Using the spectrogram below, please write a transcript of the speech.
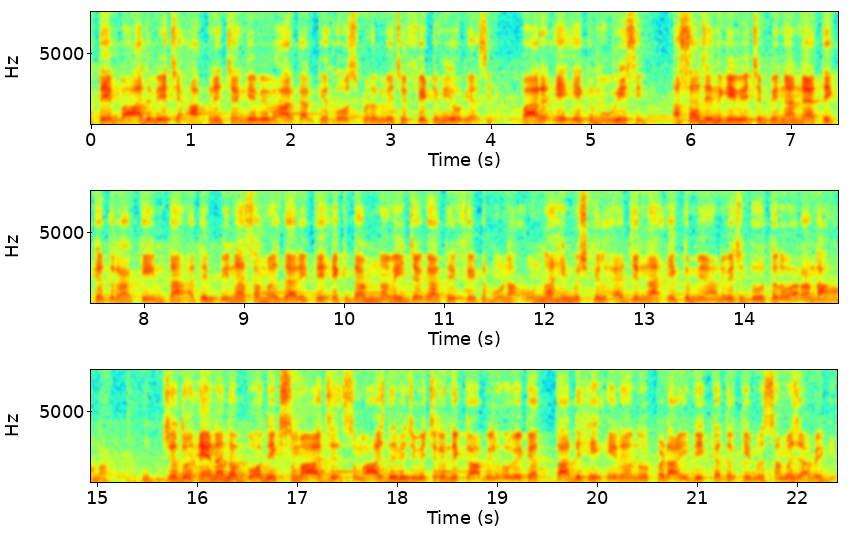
ਅਤੇ ਬਾਅਦ ਵਿੱਚ ਆਪਣੇ ਚੰਗੇ ਵਿਵਹਾਰ ਕਰਕੇ ਹਸਪੀਟਲ ਵਿੱਚ ਫਿੱਟ ਵੀ ਹੋ ਗਿਆ ਸੀ। ਪਰ ਇਹ ਇੱਕ ਮੂਵੀ ਸੀ। ਅਸਲ ਜ਼ਿੰਦਗੀ ਵਿੱਚ ਬਿਨਾਂ ਨੈਤਿਕ ਕਦਰਾਂ, ਕੀਮਤਾਂ ਅਤੇ ਬਿਨਾਂ ਸਮਝਦਾਰੀ ਤੇ ਇੱਕਦਮ ਨਵੀਂ ਜਗ੍ਹਾ ਤੇ ਫਿੱਟ ਹੋਣਾ ਓਨਾ ਹੀ ਮੁਸ਼ਕਿਲ ਹੈ ਜਿੰਨਾ ਇੱਕ ਮਿਆਨ ਵਿੱਚ ਦੋ ਤਲਵਾਰਾਂ ਦਾ ਹੋਣਾ। ਜਦੋਂ ਇਹਨਾਂ ਦਾ ਬੌਧਿਕ ਸਮਾਜ ਸਮਾਜ ਦੇ ਵਿੱਚ ਵਿਚਰਨ ਦੇ ਕਾਬਿਲ ਹੋਵੇਗਾ, ਤਦ ਹੀ ਇਹਨਾਂ ਨੂੰ ਪੜ੍ਹਾਈ ਦੀ ਕਦਰ ਕੀਮਤ ਸਮਝ ਆਵੇਗੀ?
